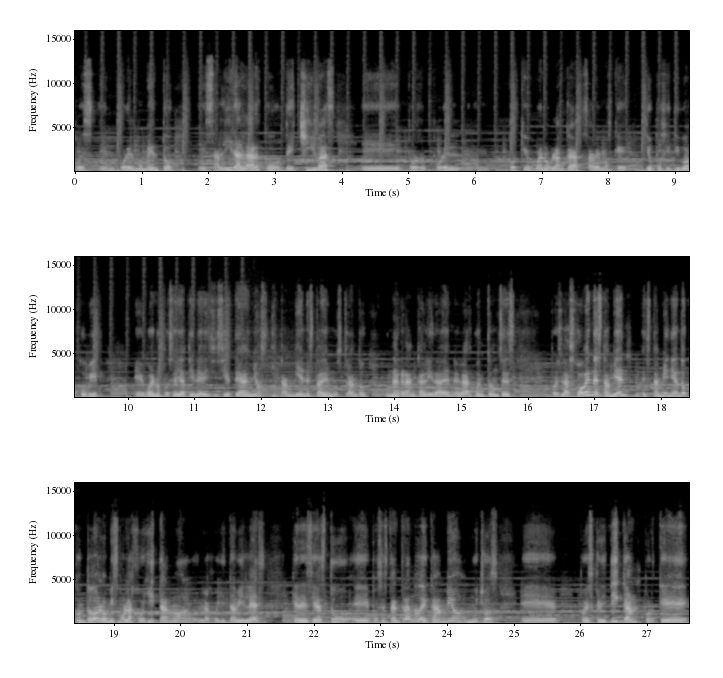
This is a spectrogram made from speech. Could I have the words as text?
pues por el momento salir al arco de Chivas por, por, el, porque bueno, Blanca sabemos que dio positivo a COVID. Eh, bueno, pues ella tiene 17 años y también está demostrando una gran calidad en el arco. Entonces, pues las jóvenes también están viniendo con todo, lo mismo la joyita, ¿no? La joyita Vilés, que decías tú, eh, pues está entrando de cambio. Muchos eh, pues critican por qué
